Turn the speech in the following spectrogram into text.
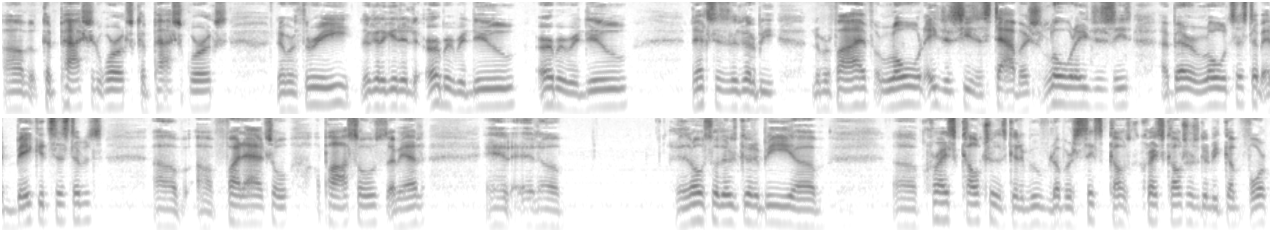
um, compassion works. Compassion works. Number three, they're going to get into urban renew. Urban renew. Next is going to be number five, loan agencies established. Loan agencies, a better loan system and banking systems, uh, uh, financial apostles, I mean, and and uh, and also there's going to be uh, uh, Christ culture that's going to move. Number six, Christ culture is going to become formed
